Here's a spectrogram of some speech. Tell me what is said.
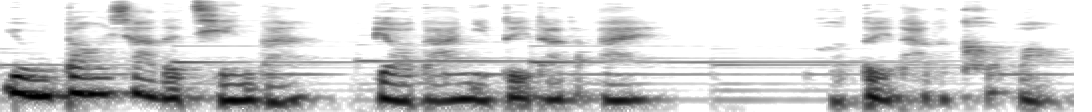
用当下的情感表达你对他的爱和对他的渴望。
